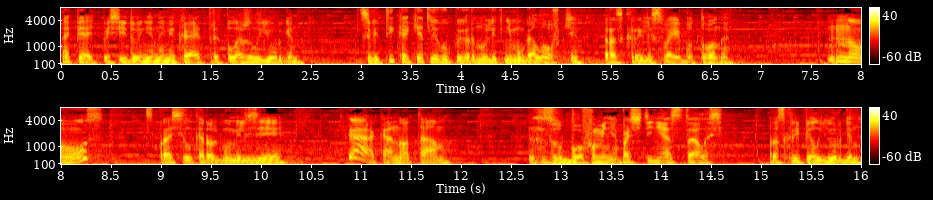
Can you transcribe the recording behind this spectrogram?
«Опять Посейдония намекает», — предположил Юрген. Цветы кокетливо повернули к нему головки, раскрыли свои бутоны. «Ну-с?» — спросил король Мумельзея. «Как оно там?» «Зубов у меня почти не осталось», – проскрипел Юрген.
